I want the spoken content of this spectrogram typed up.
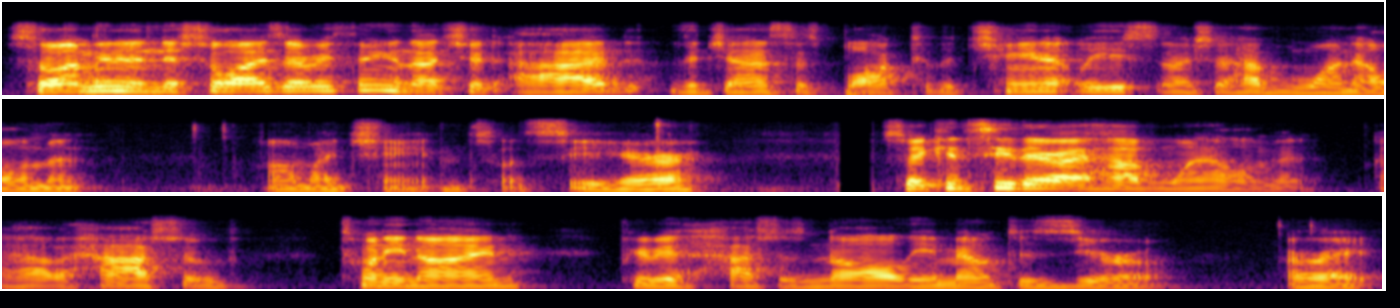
So I'm going to initialize everything and that should add the Genesis block to the chain at least. And I should have one element on my chain. So let's see here. So you can see there I have one element. I have a hash of 29, previous hash is null, the amount is zero. All right,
